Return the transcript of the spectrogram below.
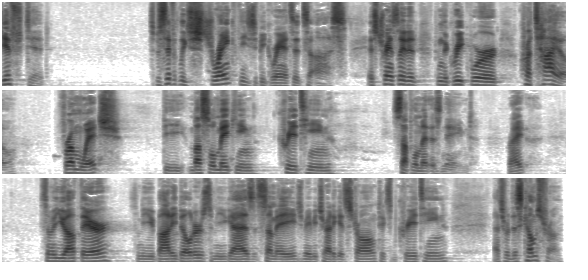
gifted. Specifically, strength needs to be granted to us. It's translated from the Greek word kratio, from which the muscle making creatine supplement is named, right? Some of you out there, some of you bodybuilders, some of you guys at some age maybe try to get strong, take some creatine. That's where this comes from.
